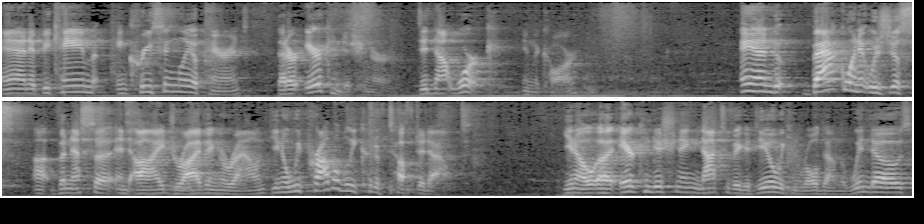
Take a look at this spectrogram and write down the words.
and it became increasingly apparent that our air conditioner did not work in the car. And back when it was just uh, Vanessa and I driving around, you know, we probably could have toughed it out. You know, uh, air conditioning, not too big a deal. We can roll down the windows.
